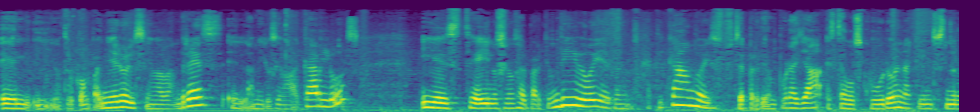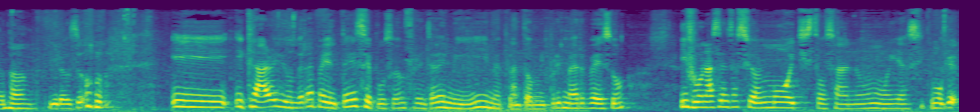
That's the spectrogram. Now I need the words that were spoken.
él y otro compañero, él se llamaba Andrés, el amigo se llamaba Carlos. Y, este, y nos fuimos al Parque Hundido y estábamos platicando, y se perdieron por allá, estaba oscuro, en aquel entonces no era tan peligroso. Y, y claro, y un de repente se puso enfrente de mí y me plantó mi primer beso. Y fue una sensación muy chistosa, ¿no? Muy así, como que,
